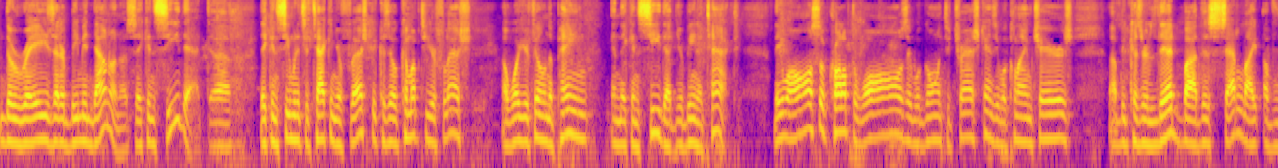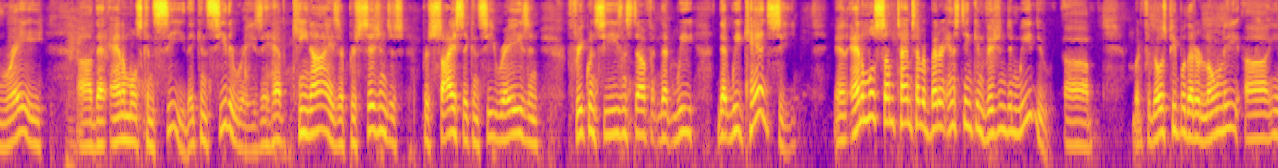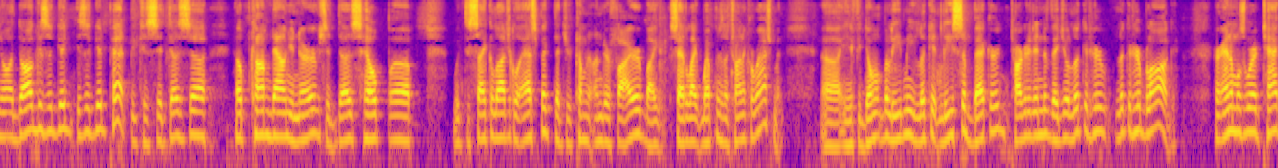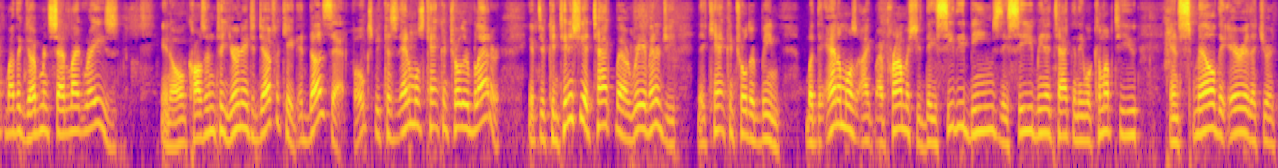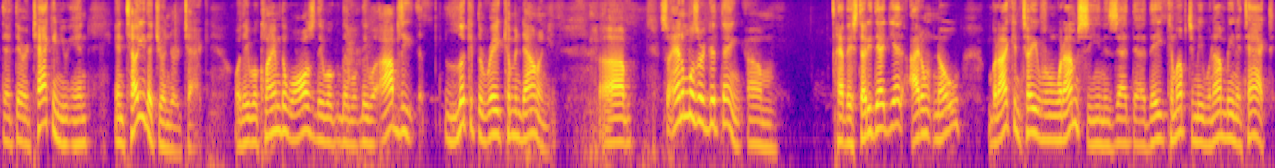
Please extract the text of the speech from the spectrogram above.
the rays that are beaming down on us. They can see that. Uh, they can see when it's attacking your flesh because it'll come up to your flesh uh, where you're feeling the pain, and they can see that you're being attacked. They will also crawl up the walls. They will go into trash cans. They will climb chairs uh, because they're led by this satellite of ray uh, that animals can see. They can see the rays. They have keen eyes. Their precision is precise. They can see rays and frequencies and stuff that we that we can't see. And animals sometimes have a better instinct and vision than we do. Uh, But for those people that are lonely, uh, you know, a dog is a good is a good pet because it does uh, help calm down your nerves. It does help uh, with the psychological aspect that you're coming under fire by satellite weapons, and electronic harassment. Uh, if you don't believe me, look at Lisa Becker, targeted individual. Look at her. Look at her blog. Her animals were attacked by the government satellite rays you know, causing them to urinate, to defecate. It does that, folks, because animals can't control their bladder. If they're continuously attacked by a ray of energy, they can't control their beam. But the animals, I, I promise you, they see the beams, they see you being attacked, and they will come up to you and smell the area that you're that they're attacking you in, and tell you that you're under attack. Or they will climb the walls. They will they will they will obviously look at the ray coming down on you. Um, so animals are a good thing. Um, have they studied that yet? I don't know. But I can tell you from what I'm seeing is that uh, they come up to me when I'm being attacked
